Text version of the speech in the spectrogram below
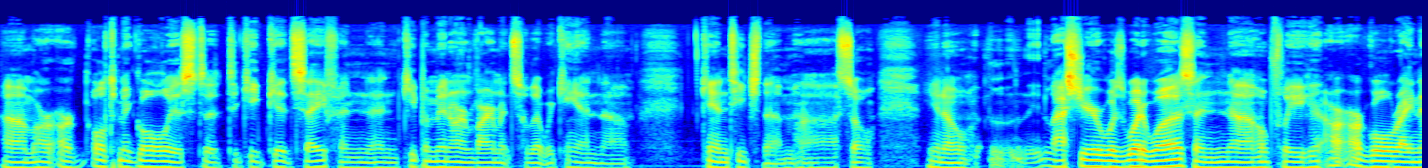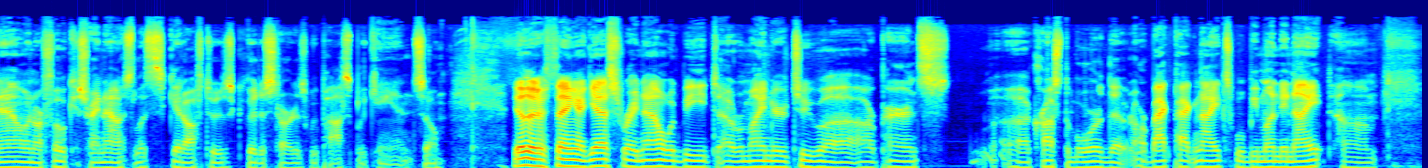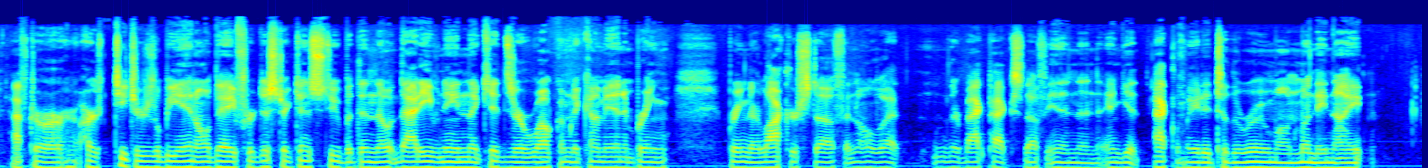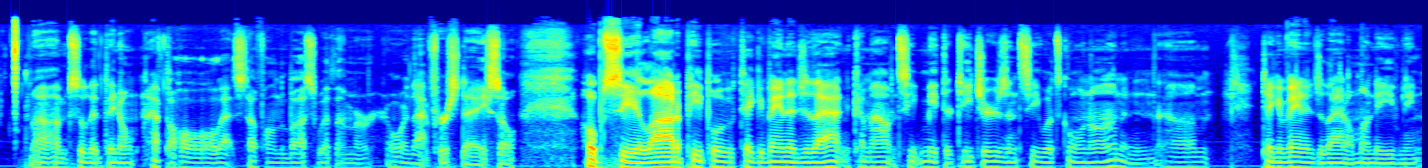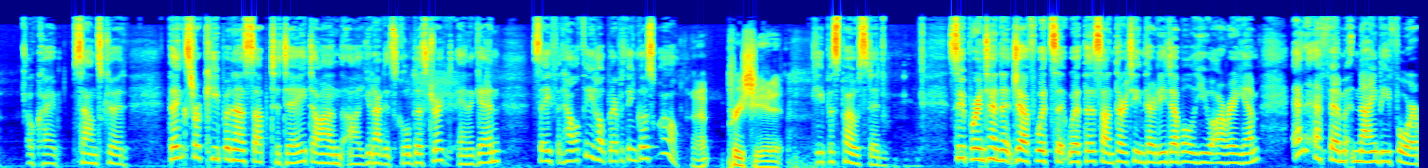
um, our, our ultimate goal is to, to keep kids safe and, and keep them in our environment so that we can uh, can teach them. Uh, so, you know, last year was what it was, and uh, hopefully our, our goal right now and our focus right now is let's get off to as good a start as we possibly can. So, the other thing, I guess, right now would be a reminder to uh, our parents uh, across the board that our backpack nights will be Monday night. Um, after our, our teachers will be in all day for District Institute, but then the, that evening the kids are welcome to come in and bring bring their locker stuff and all that their backpack stuff in and, and get acclimated to the room on Monday night um, so that they don't have to haul all that stuff on the bus with them or, or that first day. So, hope to see a lot of people who take advantage of that and come out and see meet their teachers and see what's going on and um, take advantage of that on Monday evening. Okay, sounds good. Thanks for keeping us up to date on uh, United School District. And again, safe and healthy. Hope everything goes well. I appreciate it. Keep us posted. Superintendent Jeff Whitsitt with us on 1330 WRAM and FM 94.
